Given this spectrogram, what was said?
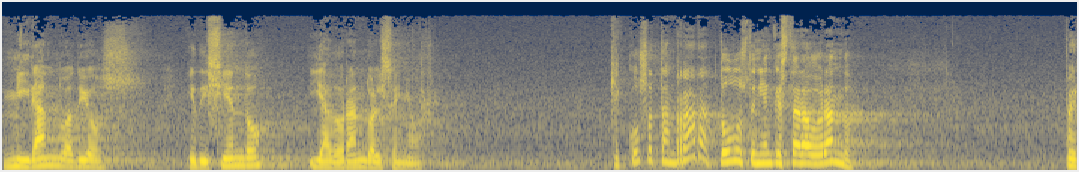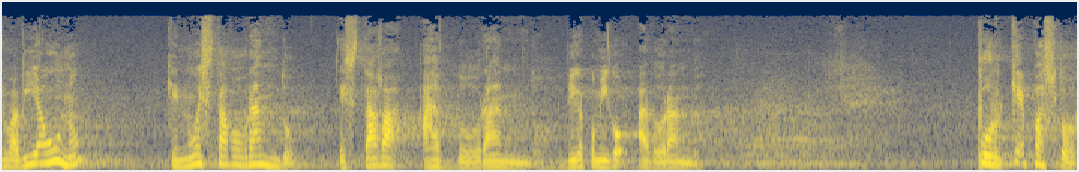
mirando a Dios y diciendo y adorando al Señor. Qué cosa tan rara, todos tenían que estar adorando. Pero había uno que no estaba orando, estaba adorando. Diga conmigo, adorando. ¿Por qué, pastor?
